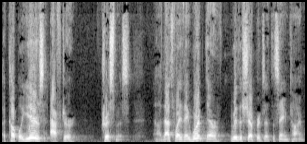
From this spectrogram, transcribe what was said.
a couple years after Christmas. Uh, that's why they weren't there with the shepherds at the same time.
